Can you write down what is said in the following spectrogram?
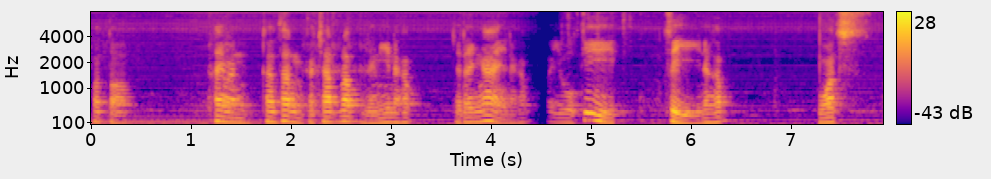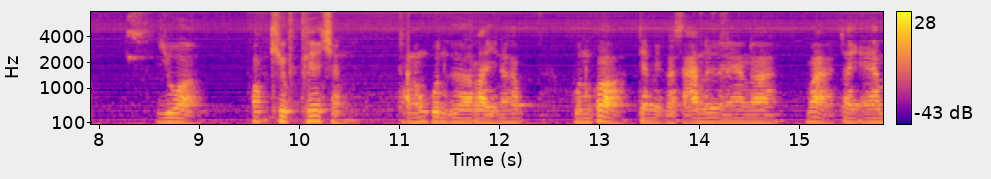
ก็ตอบให้มันสั้นๆกระชับรับอย่างนี้นะครับ จะได้ง่ายนะครับ ประโยคที่ 4 นะครับ What's your occupation งานของคุณคืออะไรนะครับ คุณก็เตรียมเอกสารเลยนะครับว่า I am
